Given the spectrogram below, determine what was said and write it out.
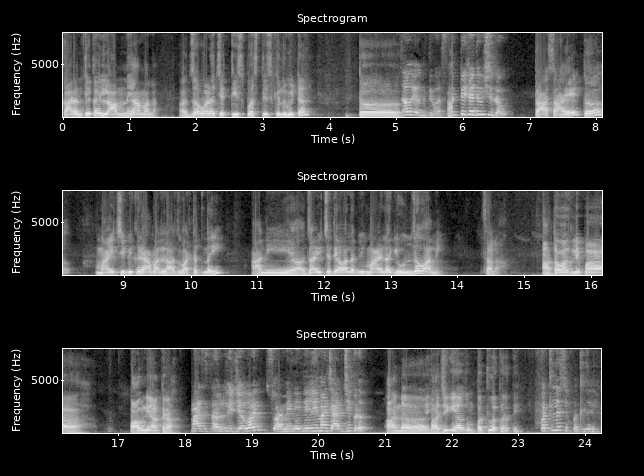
कारण ते काही लांब नाही आम्हाला. जवळच आहे तीस पस्तीस किलोमीटर. तर जाऊ एक दिवस. सुट्टीच्या दिवशी जाऊ. तर असं आहे तर मायची बी काही आम्हाला लाज वाटत नाही. आणि अ, जायच्या देवाला बी मायला घेऊन जाऊ आम्ही. चला. आता वाजले पा पावणे अकरा. माझं चालू आहे जेवण. स्वामींनी दिली माझ्या आजीकडं. आणि भाजी घे अजून पतलं करते. पतलेचे पतले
